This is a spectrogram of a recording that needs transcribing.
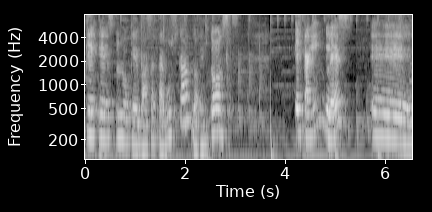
qué es lo que vas a estar buscando. Entonces, está en inglés. Eh,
